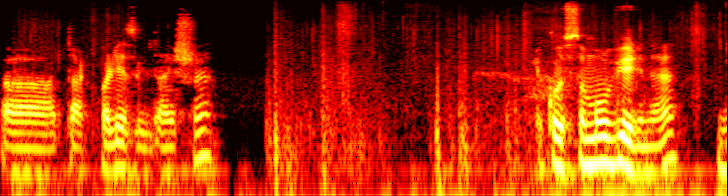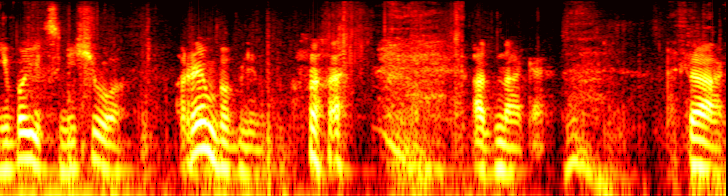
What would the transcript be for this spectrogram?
А, так, полезли дальше. Какой самоуверенный, а? Не боится ничего. Рэмбо, блин. Однако. Так.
